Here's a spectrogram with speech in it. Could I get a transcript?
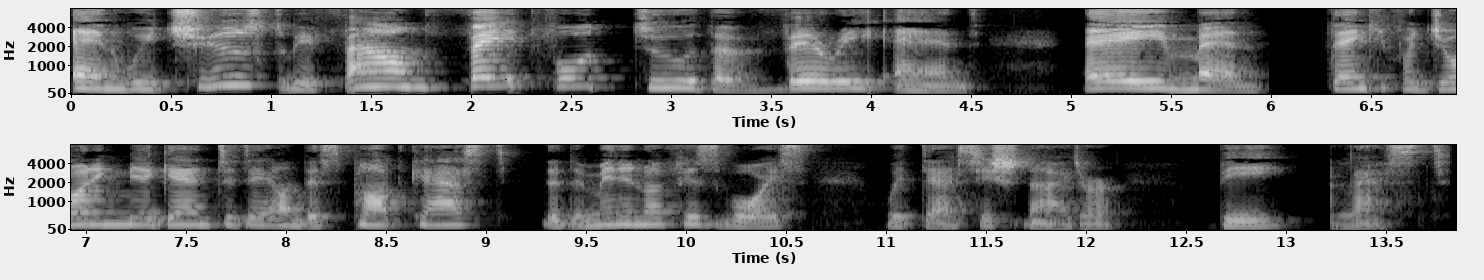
and we choose to be found faithful to the very end. Amen. Thank you for joining me again today on this podcast, The Dominion of His Voice with Deci Schneider. Be blessed.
